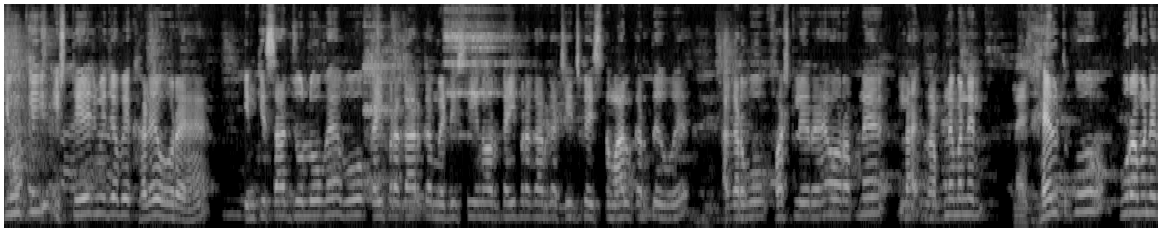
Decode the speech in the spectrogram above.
क्योंकि स्टेज में जब ये खड़े हो रहे हैं इनके साथ जो लोग हैं वो कई प्रकार का मेडिसिन और कई प्रकार का चीज़ का इस्तेमाल करते हुए अगर वो फ़र्स्ट ले रहे हैं और अपने अपने मैंने हेल्थ को पूरा मैंने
